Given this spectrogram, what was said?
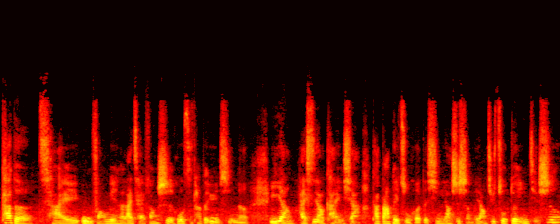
他的财务方面的来财方式，或是他的运势呢，一样还是要看一下他搭配组合的星曜是什么样去做对应解释哦。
